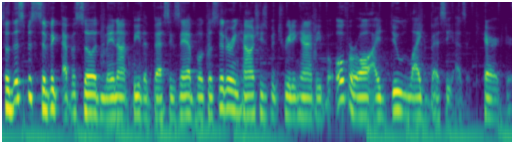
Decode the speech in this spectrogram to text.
So this specific episode may not be the best example considering how she's been treating Happy, but overall I do like Bessie as a character.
